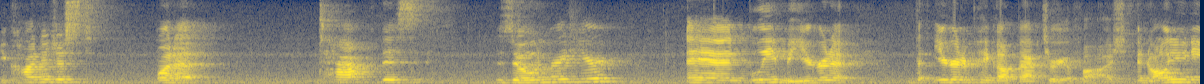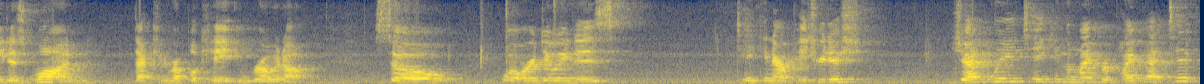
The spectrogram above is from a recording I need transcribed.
You kind of just want to tap this zone right here and believe me, you're going to you're going to pick up bacteriophage. And all you need is one that can replicate and grow it up. So what we're doing is taking our petri dish, gently taking the micropipette tip,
